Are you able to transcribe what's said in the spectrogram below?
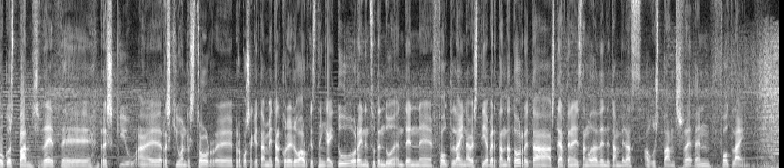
August Barnes Red eh, Rescue, eh, Rescue and Restore eh, proposaketa metalkoreroa aurkezten gaitu, orain entzuten du den eh, Fault Line abestia bertan dator eta aste artean izango da dendetan beraz, August Barnes Reden Fault Line.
